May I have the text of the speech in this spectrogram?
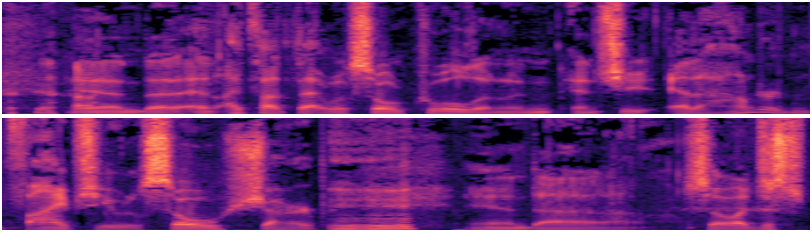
and uh, and I thought that was so cool. And and she at 105, she was so sharp, mm-hmm. and uh, so I just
